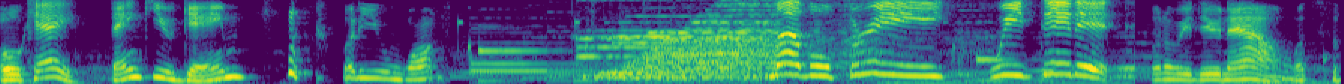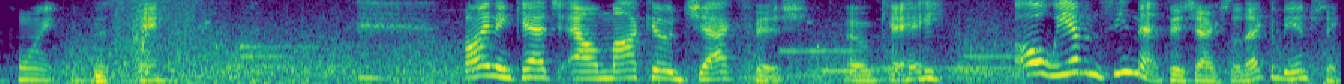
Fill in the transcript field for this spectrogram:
Okay, thank you, game. what do you want? Level 3! We did it! What do we do now? What's the point of this game? Find and catch Almaco jackfish. Okay. Oh, we haven't seen that fish, actually. That could be interesting.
